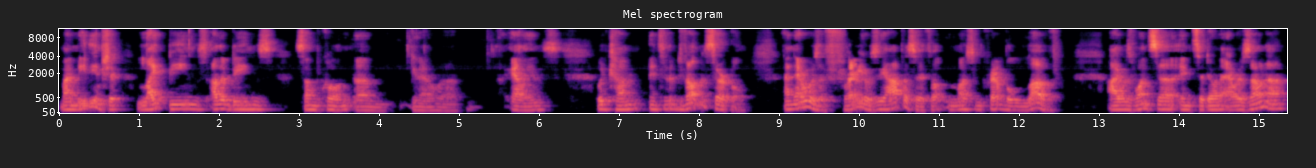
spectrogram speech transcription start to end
my mediumship, light beings, other beings, some call them, um, you know, uh, aliens, would come into the development circle And never was a afraid. It was the opposite. I felt the most incredible love. I was once uh, in Sedona, Arizona,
